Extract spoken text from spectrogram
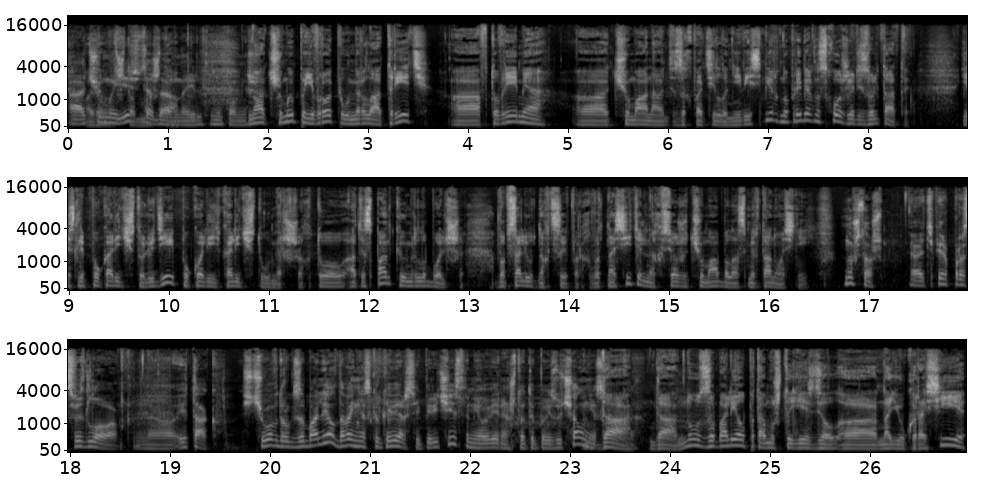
А от чумы есть у тебя данные, или ты не помнишь? Ну, от чумы по Европе умерла треть, а в то время чума она захватила не весь мир, но примерно схожие результаты. Если по количеству людей, по количеству умерших, то от испанки умерло больше в абсолютных цифрах. В относительных все же чума была смертоносней. Ну что ж, э, теперь про Светлова. Э, итак, с чего вдруг заболел? Давай несколько версий перечислим. Я уверен, что ты поизучал несколько. Да, да. Ну, заболел, потому что ездил на юг России,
